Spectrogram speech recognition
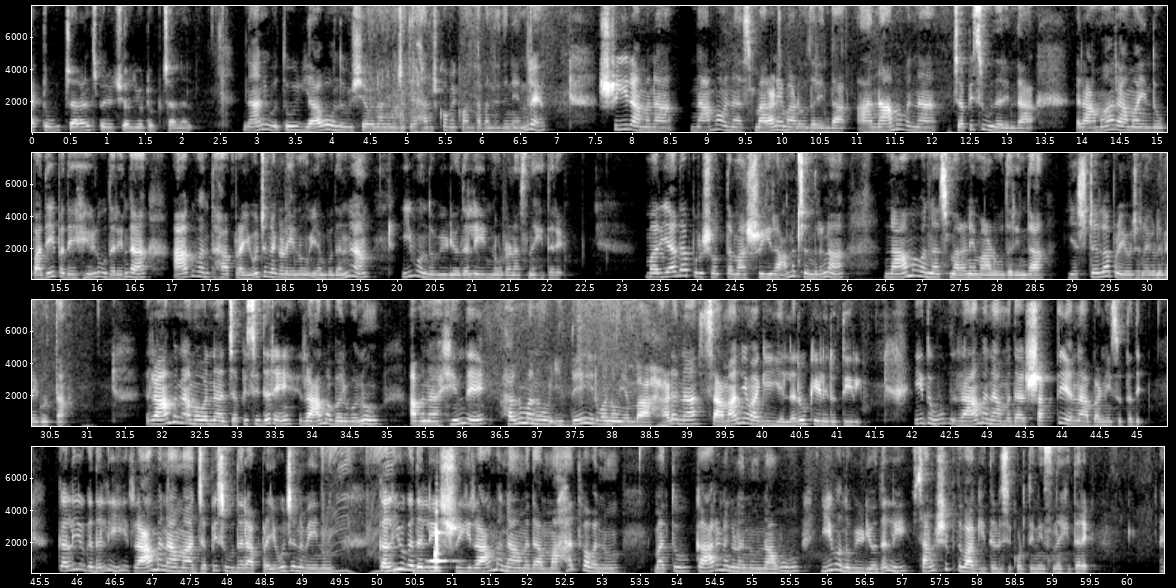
Back to Charan spiritual YouTube channel ನಾನಿವತ್ತು ಯಾವ ಒಂದು ವಿಷಯವನ್ನು ನಿಮ್ಮ ಜೊತೆ ಹಂಚ್ಕೋಬೇಕು ಅಂತ ಬಂದಿದ್ದೀನಿ ಅಂದರೆ, ಶ್ರೀರಾಮನ ನಾಮವನ್ನು ಸ್ಮರಣೆ ಮಾಡುವುದರಿಂದ, ಆ ನಾಮವನ್ನು ಜಪಿಸುವುದರಿಂದ, ರಾಮ ರಾಮ ಎಂದು ಪದೇ ಪದೇ ಹೇಳುವುದರಿಂದ ಆಗುವಂತಹ ಪ್ರಯೋಜನಗಳೇನು ಎಂಬುದನ್ನು ಈ ಒಂದು ವಿಡಿಯೋದಲ್ಲಿ ನೋಡೋಣ ಸ್ನೇಹಿತರೆ. ಮರ್ಯಾದಾ ಪುರುಷೋತ್ತಮ ಶ್ರೀರಾಮಚಂದ್ರನ ನಾಮವನ್ನು ಸ್ಮರಣೆ ಮಾಡುವುದರಿಂದ ಎಷ್ಟೆಲ್ಲ ಪ್ರಯೋಜನಗಳಿವೆ ಗೊತ್ತಾ? ರಾಮನಾಮವನ್ನು ಜಪಿಸಿದರೆ ರಾಮ ಬರುವನು, ಅವನ ಹಿಂದೆ ಹನುಮನು ಇದ್ದೇ ಇರುವನು ಎಂಬ ಹಾಡನ್ನು ಸಾಮಾನ್ಯವಾಗಿ ಎಲ್ಲರೂ ಕೇಳಿರುತ್ತೀರಿ. ಇದು ರಾಮನಾಮದ ಶಕ್ತಿಯನ್ನು ಬಣ್ಣಿಸುತ್ತದೆ. ಕಲಿಯುಗದಲ್ಲಿ ರಾಮನಾಮ ಜಪಿಸುವುದರ ಪ್ರಯೋಜನವೇನು? ಕಲಿಯುಗದಲ್ಲಿ ಶ್ರೀರಾಮನಾಮದ ಮಹತ್ವವನ್ನು ಮತ್ತು ಕಾರಣಗಳನ್ನು ನಾವು ಈ ಒಂದು ವಿಡಿಯೋದಲ್ಲಿ ಸಂಕ್ಷಿಪ್ತವಾಗಿ ತಿಳಿಸಿಕೊಡ್ತೀನಿ ಸ್ನೇಹಿತರೆ.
